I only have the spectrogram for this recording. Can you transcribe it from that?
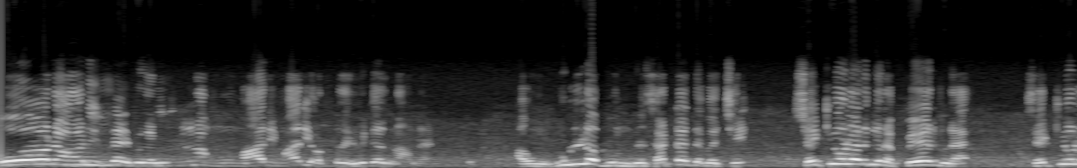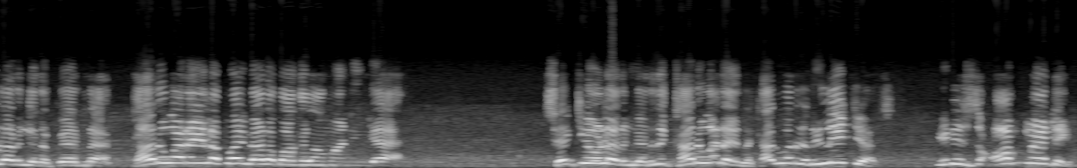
ஒரு ஆள் இல்லை. இவங்கெல்லாம் மாறி மாறி ஒருத்தர் இருக்கிறதுனால அவங்க உள்ள புந்து சட்டத்தை வச்சு செக்யூலருங்கிற பேர்ல செக்யூலருங்கிற பேர்ல கருவறையில போய் வேலை பார்க்கலாமா நீங்க? செக்யூலருங்கிறது கருவறை இல்லை. கருவறை ரிலீஜியஸ் இட் இஸ் ஆக்மேட்டிக்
